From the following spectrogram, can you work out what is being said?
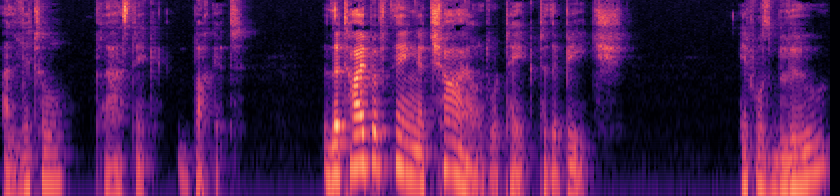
a little plastic bucket, the type of thing a child would take to the beach. It was blue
